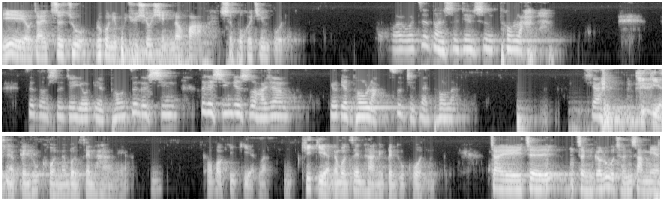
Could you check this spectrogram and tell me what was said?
你也有在自助如果你不去修行的话是不会进步的我我这段时间是偷懒了这段时间有点偷这个心这个心就是好像有点偷懒，自己在偷懒。ขี้เกียจเนี่ยเป็นทุกคนนะบนเส้นทางเนี่ยเขาบอกขี้เกียจว่าขี้เกียจนะบนเส้นทางนี้เป็นทุกคน 在这整个路程上面，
